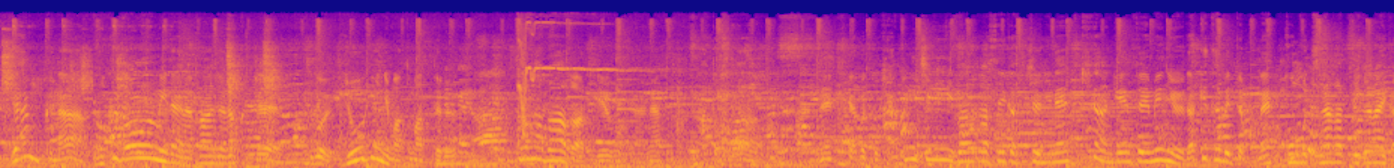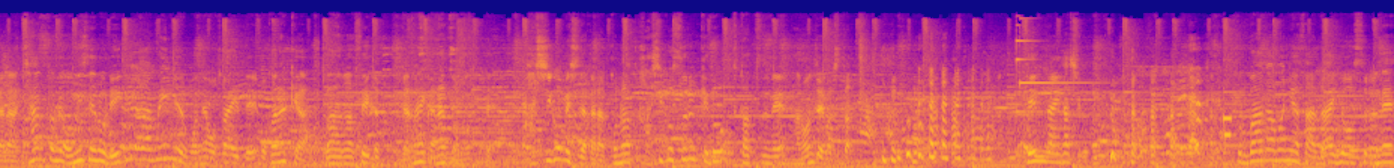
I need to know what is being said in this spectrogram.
ジャンクな肉丼みたいな感じじゃなくてすごい上品にまとまってる。そんなバーガーっていうもしれない。ねあとさねやっぱりこう100日バーガー生活中にね期間限定メニューだけ食べてもね今後つながっていかないからちゃんとねお店のレギュラーメニューもね抑えておかなきゃバーガー生活じゃないかなと思ってはしご飯だからこの後はしごするけど2つね頼んじゃいました。店内はしご。バーガーマニアさん代表するね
